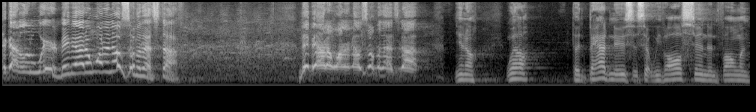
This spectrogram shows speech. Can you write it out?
it got a little weird. Maybe I don't want to know some of that stuff. Maybe I don't want to know some of that stuff. You know, well, the bad news is that we've all sinned and fallen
